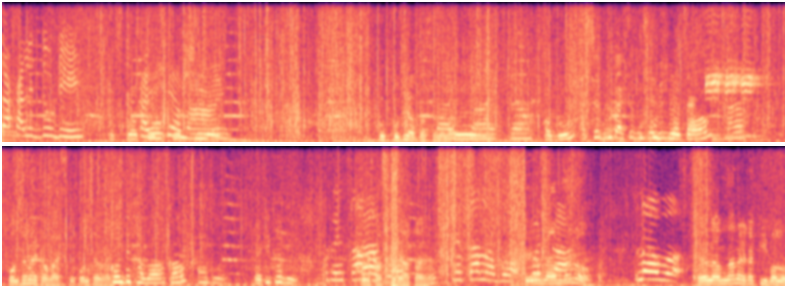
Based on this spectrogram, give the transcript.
তাকালি দুদি খেমাই খুব খুশি আপনার ছেলে না আচ্ছা তুমি কাছে হ্যাঁ কোন খাবা আজকে কোন সেমাই কোনটি খাবা খাও এটি খাবি হ্যাঁ নাম জানো এটা কি বলো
